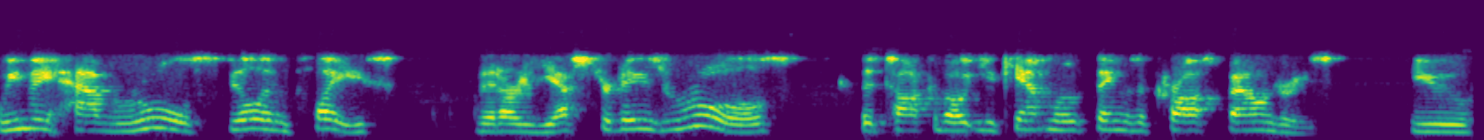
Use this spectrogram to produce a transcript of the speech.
we may have rules still in place that are yesterday's rules that talk about you can't move things across boundaries you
